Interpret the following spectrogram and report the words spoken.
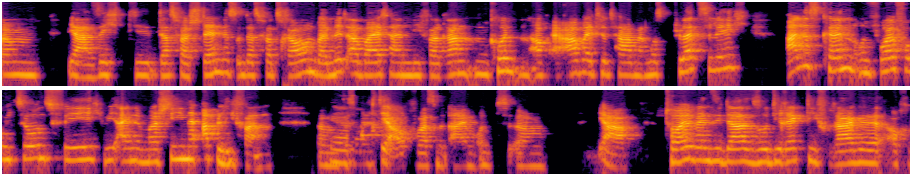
ähm, ja, sich die, das Verständnis und das Vertrauen bei Mitarbeitern, Lieferanten, Kunden auch erarbeitet haben. Er muss plötzlich alles können und voll funktionsfähig wie eine Maschine abliefern. Ähm, ja. Das macht ja auch was mit einem. Und ähm, ja, toll, wenn Sie da so direkt die Frage auch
